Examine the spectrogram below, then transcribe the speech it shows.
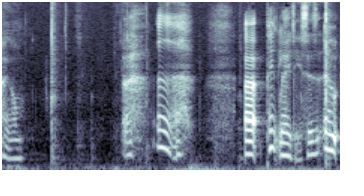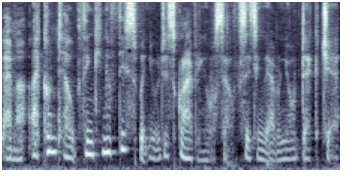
hang on. Uh, Pink Lady says, Oh, Emma, I couldn't help thinking of this when you were describing yourself sitting there in your deck chair,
